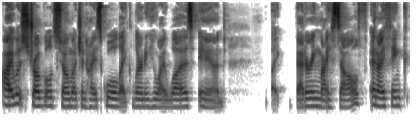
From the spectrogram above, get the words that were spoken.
I was struggled so much in high school like learning who I was and like bettering myself and I think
